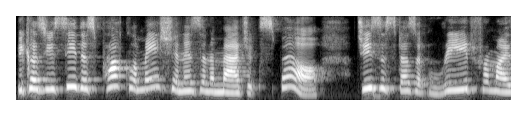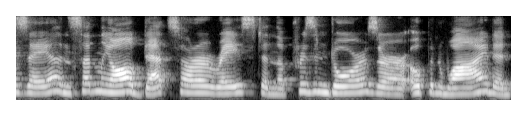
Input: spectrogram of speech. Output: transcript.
Because you see, this proclamation isn't a magic spell. Jesus doesn't read from Isaiah and suddenly all debts are erased and the prison doors are opened wide and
